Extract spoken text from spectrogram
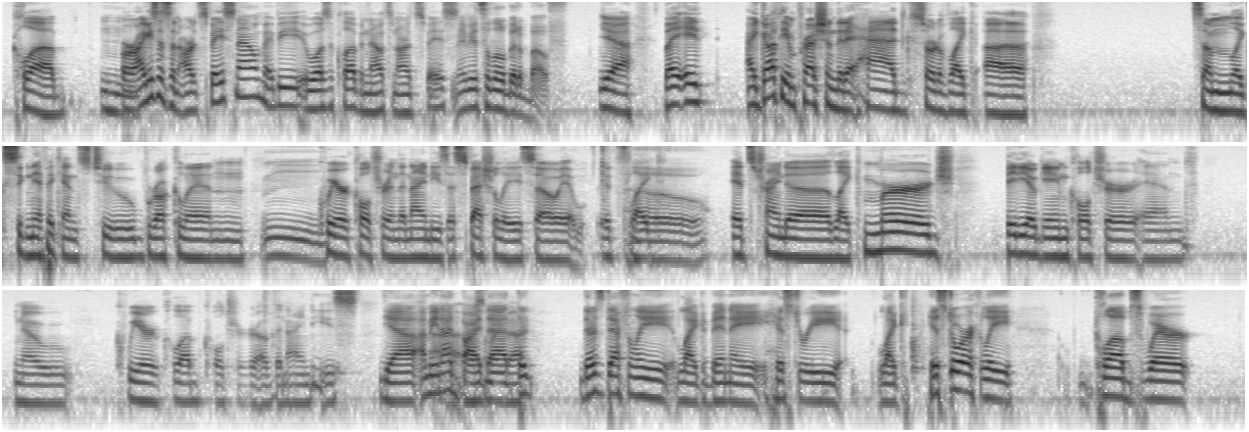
club, or I guess it's an art space now. Maybe it was a club and now it's an art space. Maybe it's a little bit of both. Yeah, but it I got the impression that it had sort of like uh, some like significance to Brooklyn Mm. queer culture in the '90s, especially. So it it's like oh, it's trying to like merge video game culture and you know queer club culture of the 90s yeah. I mean, Uh, I'd buy something like that. that. There, there's definitely like been a history, like historically, clubs where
